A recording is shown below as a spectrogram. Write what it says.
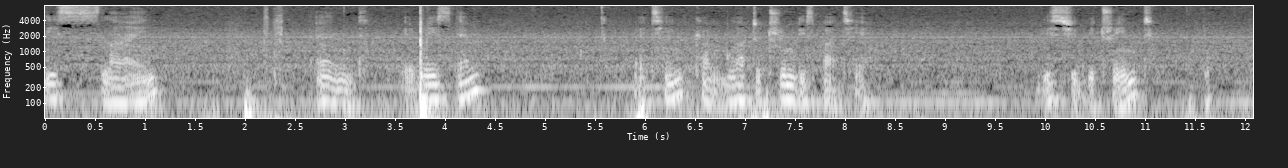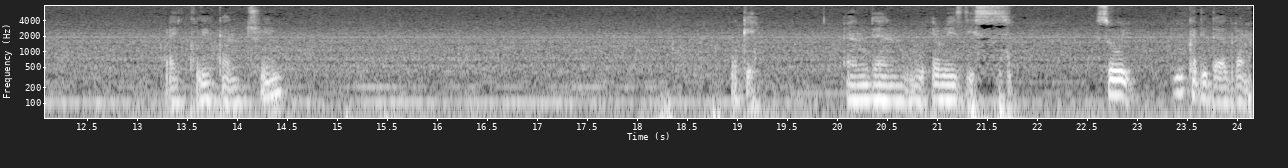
this line and erase them. I think um, we'll have to trim this part here. This should be trimmed. Right click and trim. Okay. And then we'll erase this. So look at the diagram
